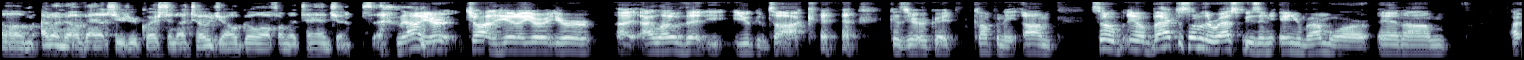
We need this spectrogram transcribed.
Um, I don't know if I answered your question. I told you I'll go off on a tangent. So. No, you're John. You know, you're you're. I, I love that you can talk because you're a great company. Um, so you know, back to some of the recipes in, in your memoir, and um, I,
